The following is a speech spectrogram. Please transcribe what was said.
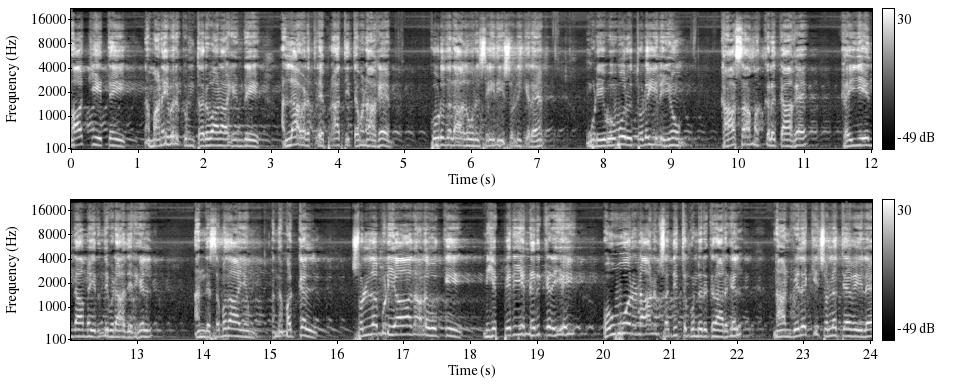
பாக்கியத்தை நம் அனைவருக்கும் தருவானாக என்று அல்லாவிடத்திலே பிரார்த்தித்தவனாக கூடுதலாக ஒரு செய்தியை சொல்லிக்கிறேன். உங்களுடைய ஒவ்வொரு தொழுகையிலையும் காசா மக்களுக்காக கையேந்தாமல் இருந்து விடாதீர்கள். அந்த சமுதாயம் அந்த மக்கள் சொல்ல முடியாத அளவுக்கு மிகப்பெரிய நெருக்கடியை ஒவ்வொரு நாளும் சந்தித்து கொண்டிருக்கிறார்கள். நான் விலக்கி சொல்ல தேவையில்லை.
